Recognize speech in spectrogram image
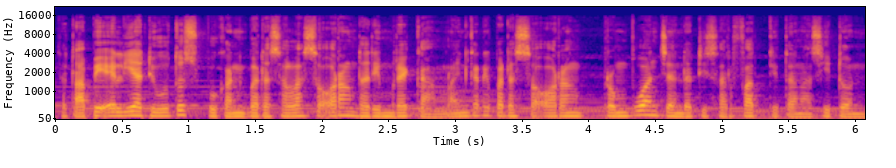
Tetapi Elia diutus bukan kepada salah seorang dari mereka, melainkan kepada seorang perempuan janda di Sarfat di tanah Sidon.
